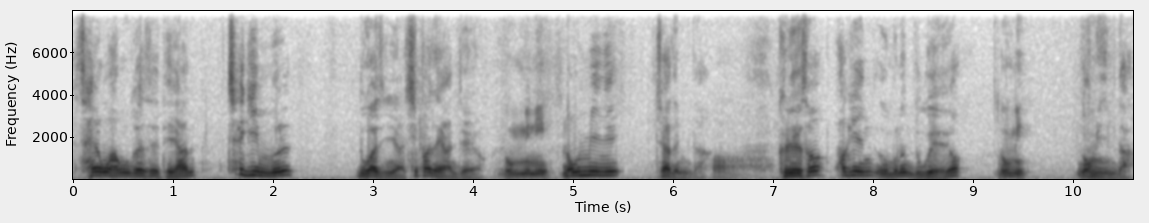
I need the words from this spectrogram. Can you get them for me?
사용한 것에 대한 책임을 누가 지냐? 심판장에 앉아요. 농민이 농민이 져야 됩니다. 아, 그래서 확인 의무는 누구예요? 농민. 농민입니다.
